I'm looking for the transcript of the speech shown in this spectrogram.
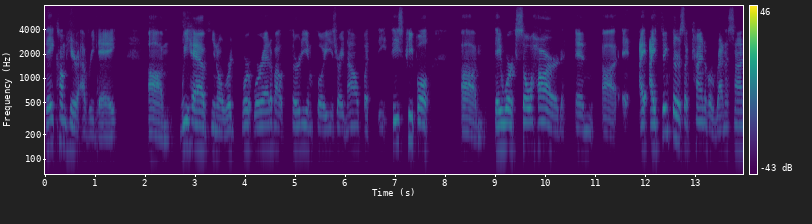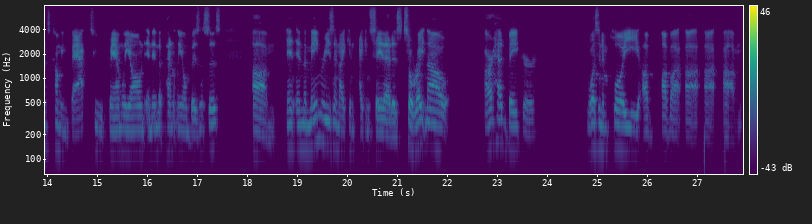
they come here every day. Um, we have, you know, we're we're we're at about 30 employees right now, but the, these people um they work so hard and uh I, I think there's a kind of a renaissance coming back to family owned and independently owned businesses um and, and the main reason i can i can say that is so right now our head baker was an employee of of a, a, a um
